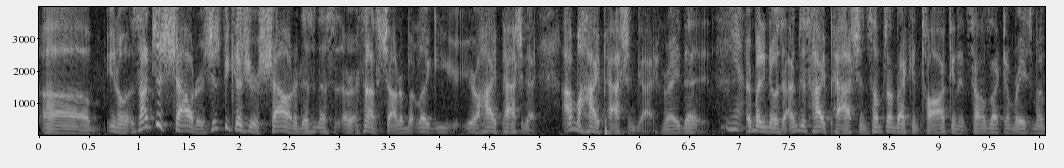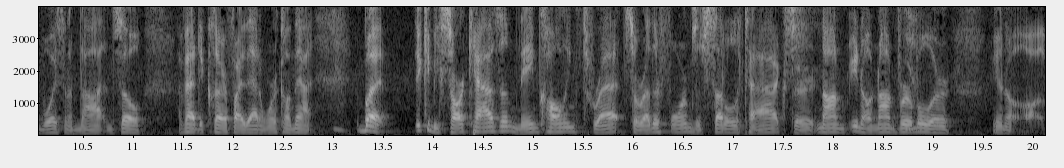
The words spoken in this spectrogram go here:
Uh, you know, it's not just shouters. Just because you're a shouter doesn't necessarily, not a shouter, but like you're a high passion guy. I'm a high passion guy, right? That yeah. everybody knows. That. I'm just high passion. Sometimes I can talk and it sounds like I'm raising my voice and I'm not, and so I've had to clarify that and work on that. But it could be sarcasm, name calling, threats, or other forms of subtle attacks, or non, you know, nonverbal yeah. or you know.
